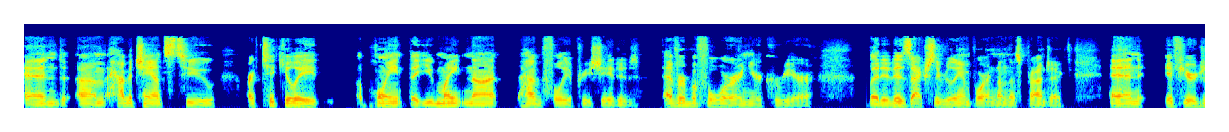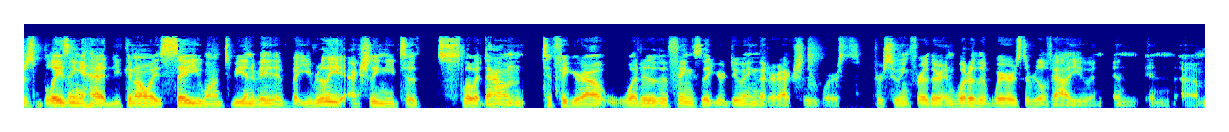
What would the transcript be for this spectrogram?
and um, have a chance to articulate a point that you might not have fully appreciated ever before in your career but it is actually really important on this project. And if you're just blazing ahead, you can always say you want to be innovative, but you really actually need to slow it down to figure out what are the things that you're doing that are actually worth pursuing further, and what are the where is the real value in in, in um,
